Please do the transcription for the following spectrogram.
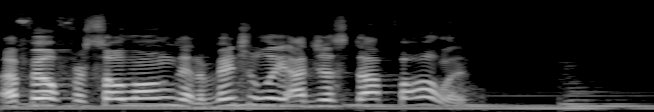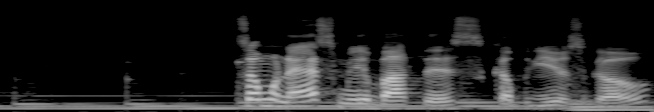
I fell for so long that eventually I just stopped falling. Someone asked me about this a couple years ago.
